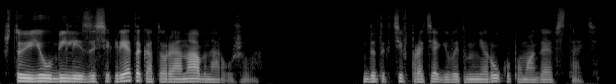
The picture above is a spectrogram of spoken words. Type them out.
что ее убили из-за секрета, который она обнаружила. Детектив протягивает мне руку, помогая встать.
